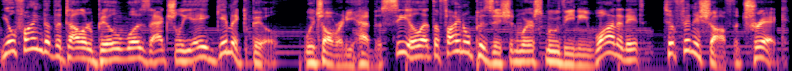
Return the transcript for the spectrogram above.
you'll find that the dollar bill was actually a gimmick bill, which already had the seal at the final position where Smoothini wanted it to finish off the trick.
